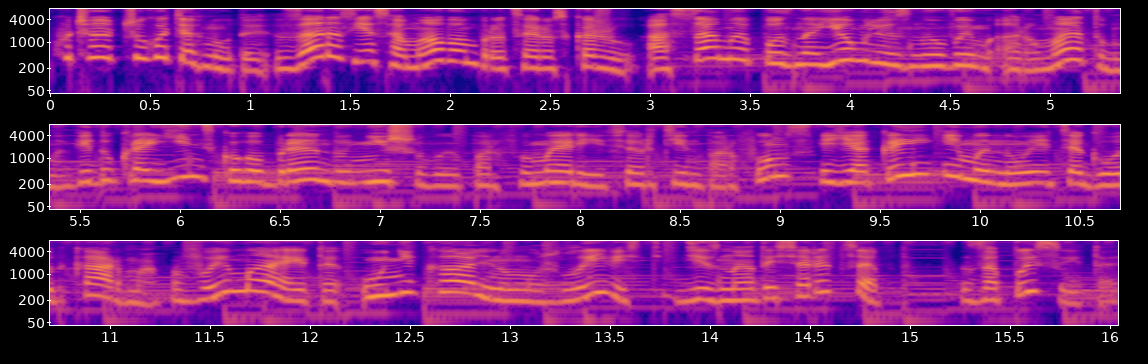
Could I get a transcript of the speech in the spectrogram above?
Хоча чого тягнути, зараз я сама вам про це розкажу. А саме познайомлю з новим ароматом від українського бренду нішової парфумерії 13 Parfums, який іменується Good Karma. Ви маєте унікальну можливість дізнатися рецепт. Записуйте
